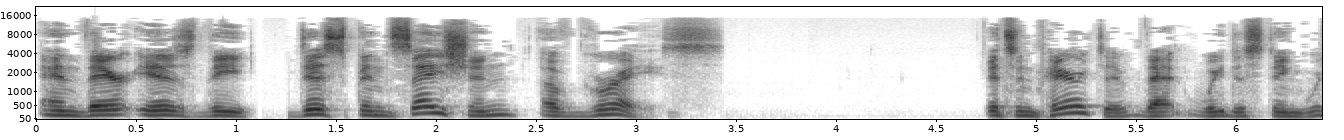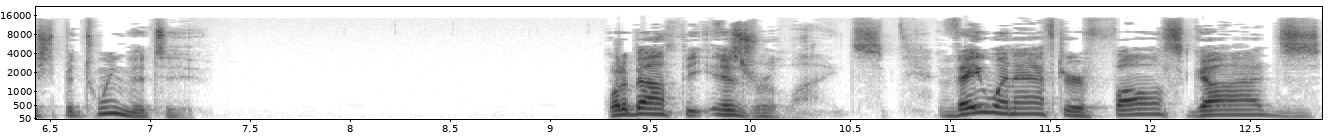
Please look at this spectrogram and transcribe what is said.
and there is the dispensation of grace. It's imperative that we distinguish between the two. What about the Israelites? They went after false gods,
